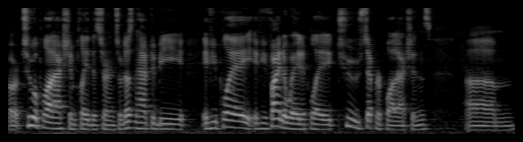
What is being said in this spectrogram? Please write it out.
or to a plot action played this turn. So it doesn't have to be if you play if you find a way to play two separate plot actions, um,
